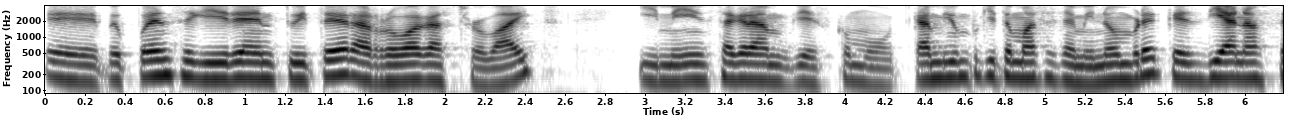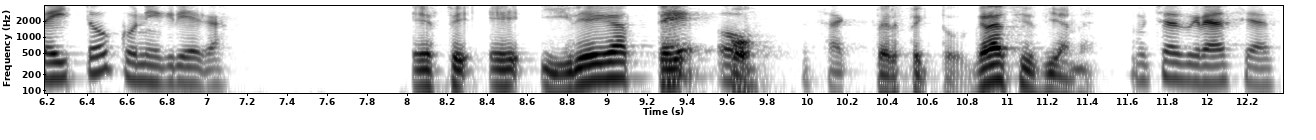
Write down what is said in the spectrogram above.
Eh, me pueden seguir en Twitter, arroba gastrobites, y mi Instagram es como, cambio un poquito más hacia mi nombre, que es Diana Feito con Y. F-E-Y-T-O. Exacto. Perfecto. Gracias, Diana. Muchas gracias.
